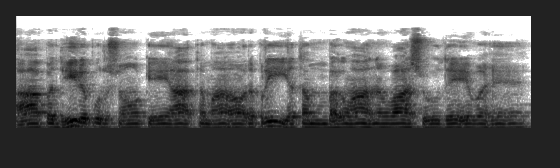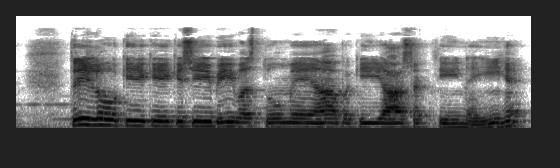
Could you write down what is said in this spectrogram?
आप धीर पुरुषों के आत्मा और प्रियतम भगवान वासुदेव हैं। त्रिलोकी की किसी भी वस्तु में आपकी आसक्ति नहीं है।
